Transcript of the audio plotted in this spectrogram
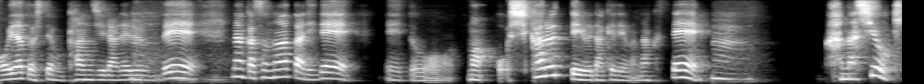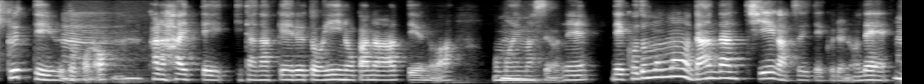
を親としても感じられるので、なんかそのあたりで、えっ、と、まあ、叱るっていうだけではなくて、うん。話を聞くっていうところから入っていただけるといいのかなっていうのは思いますよね。で、子供もだんだん知恵がついてくるので、うん。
